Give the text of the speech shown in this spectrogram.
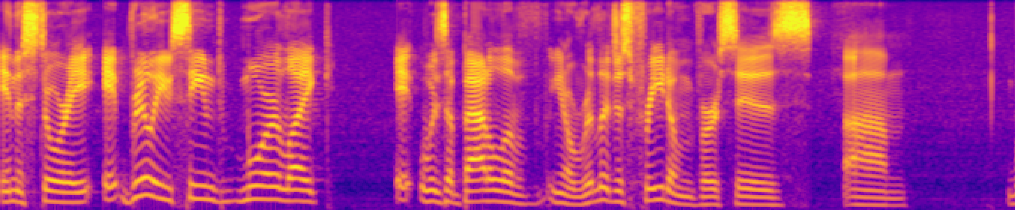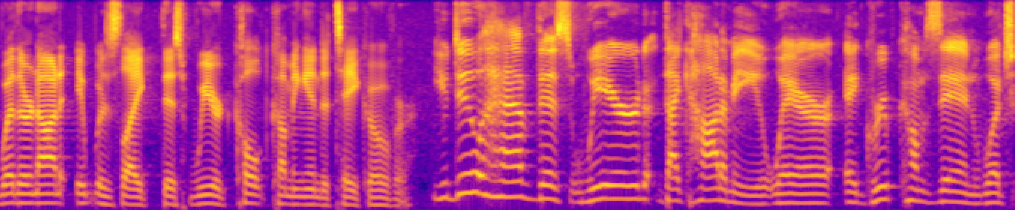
in the story, it really seemed more like it was a battle of you know religious freedom versus um, whether or not it was like this weird cult coming in to take over. You do have this weird dichotomy where a group comes in which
